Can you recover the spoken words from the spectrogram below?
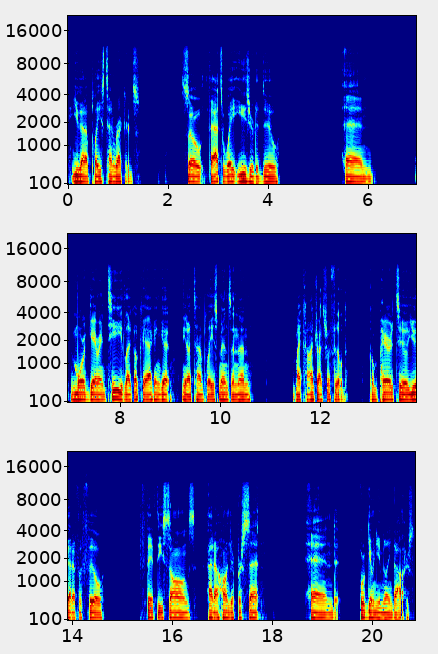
you got to place 10 records. So that's way easier to do and more guaranteed like okay, I can get, you know, 10 placements and then my contract's fulfilled compared to you got to fulfill 50 songs at 100% and we're giving you a million dollars.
